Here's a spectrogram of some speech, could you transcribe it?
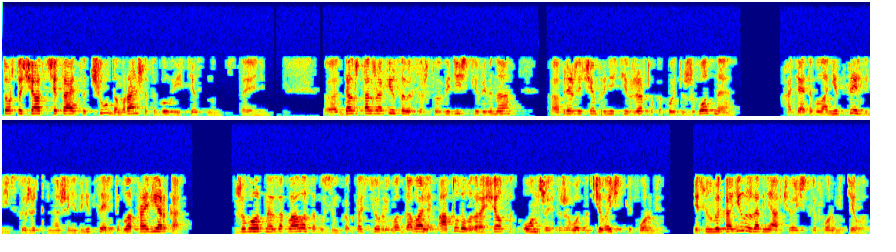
то, что сейчас считается чудом, раньше это было естественным состоянием. Э, также, также описывается, что в ведические времена, э, прежде чем принести в жертву какое-то животное, хотя это была не цель ведического жертвоприношения, это не цель, это была проверка. Животное заклалось, допустим, костер его отдавали, а оттуда возвращался он же, это животное, в человеческой форме. Если он выходил из огня в человеческой форме тела,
